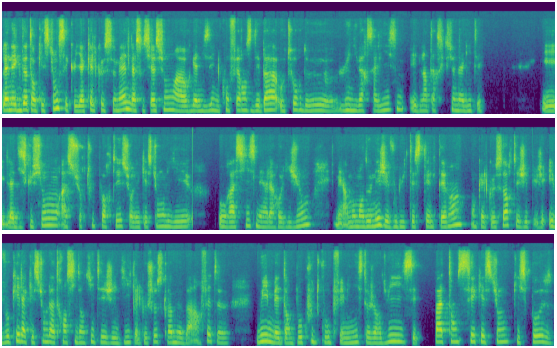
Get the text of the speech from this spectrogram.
L'anecdote en question, c'est qu'il y a quelques semaines, l'association a organisé une conférence débat autour de euh, l'universalisme et de l'intersectionnalité. Et la discussion a surtout porté sur les questions liées au racisme et à la religion. Mais à un moment donné, j'ai voulu tester le terrain, en quelque sorte, et j'ai évoqué la question de la transidentité. J'ai dit quelque chose comme, bah, en fait, euh, oui, mais dans beaucoup de groupes féministes aujourd'hui, c'est pas tant ces questions qui se posent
